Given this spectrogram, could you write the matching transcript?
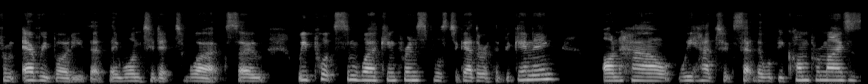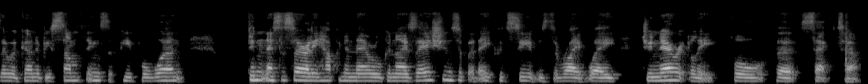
from everybody that they wanted it to work. So we put some working principles together at the beginning on how we had to accept there would be compromises. There were going to be some things that people weren't didn't necessarily happen in their organizations, but they could see it was the right way generically for the sector.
